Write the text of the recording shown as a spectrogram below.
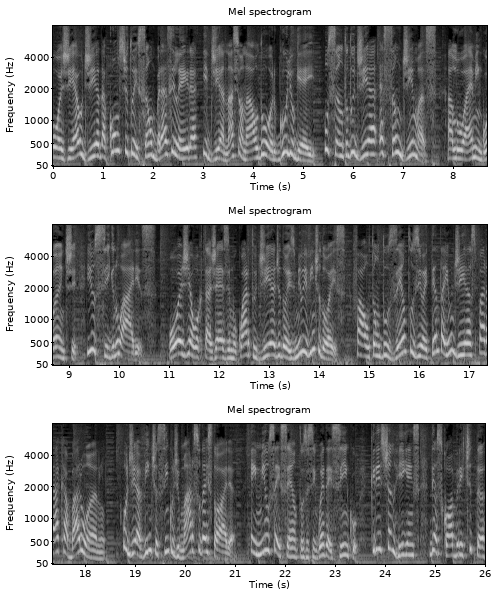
Hoje é o dia da Constituição Brasileira e Dia Nacional do Orgulho Gay. O santo do dia é São Dimas. A lua é minguante e o signo Ares. Hoje é o 84º dia de 2022. Faltam 281 dias para acabar o ano. O dia 25 de março da história. Em 1655, Christian Huygens descobre Titã,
